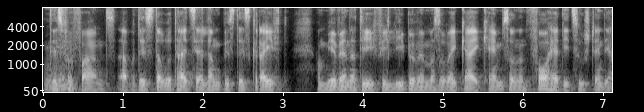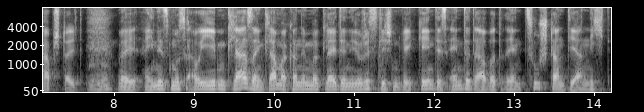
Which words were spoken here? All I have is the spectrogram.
des mhm. Verfahrens. Aber das dauert halt sehr lang, bis das greift. Und mir wäre natürlich viel lieber, wenn man so weit gar nicht käme, sondern vorher die Zustände abstellt. Mhm. Weil eines muss auch jedem klar sein. Klar, man kann immer gleich den juristischen Weg gehen, das ändert aber den Zustand ja nicht.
